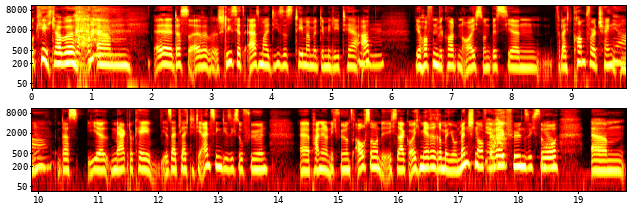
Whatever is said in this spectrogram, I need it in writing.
Okay, ich glaube, wow. ähm, äh, das äh, schließt jetzt erstmal dieses Thema mit dem Militär ab. Mhm. Wir hoffen, wir konnten euch so ein bisschen vielleicht Comfort schenken, ja. dass ihr merkt, okay, ihr seid vielleicht nicht die Einzigen, die sich so fühlen. Äh, Panja und ich fühlen uns auch so und ich sage euch, mehrere Millionen Menschen auf ja. der Welt fühlen sich so. Ja. Ähm,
